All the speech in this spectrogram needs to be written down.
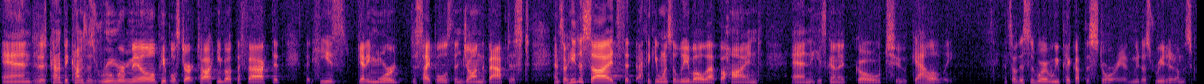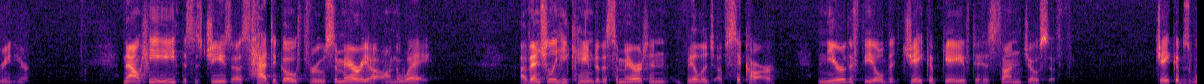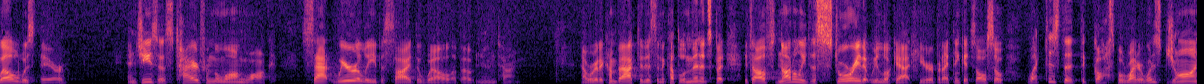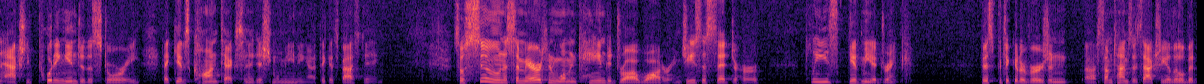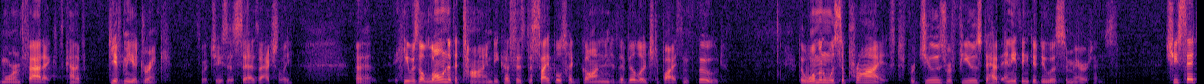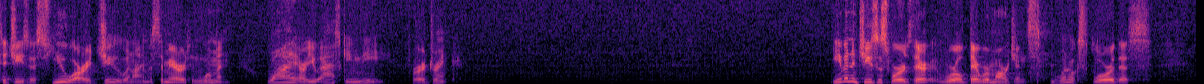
And it kind of becomes this rumor mill. People start talking about the fact that, that he's getting more disciples than John the Baptist. And so he decides that I think he wants to leave all that behind and he's going to go to Galilee. And so this is where we pick up the story. And we just read it on the screen here. Now he, this is Jesus, had to go through Samaria on the way. Eventually he came to the Samaritan village of Sychar, near the field that Jacob gave to his son Joseph. Jacob's well was there, and Jesus, tired from the long walk, sat wearily beside the well about noontime. Now, we're going to come back to this in a couple of minutes, but it's not only the story that we look at here, but I think it's also what does the, the gospel writer, what is John actually putting into the story that gives context and additional meaning? I think it's fascinating. So soon, a Samaritan woman came to draw water, and Jesus said to her, Please give me a drink. This particular version, uh, sometimes it's actually a little bit more emphatic. It's kind of, give me a drink. That's what Jesus says, actually. Uh, he was alone at the time because his disciples had gone into the village to buy some food. The woman was surprised, for Jews refused to have anything to do with Samaritans. She said to Jesus, You are a Jew, and I'm a Samaritan woman. Why are you asking me for a drink? Even in Jesus' words, there, world, there were margins. We want to explore this.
